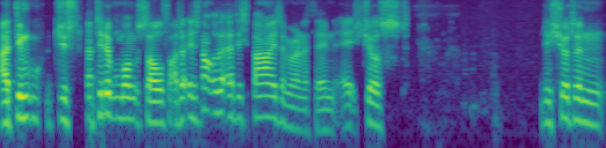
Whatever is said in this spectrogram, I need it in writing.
I didn't just I didn't want Salford. It's not that I despise them or anything. It's just they shouldn't.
